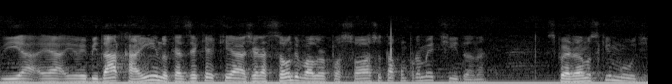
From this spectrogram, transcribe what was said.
e, a, e o EBITDA caindo, quer dizer que, que a geração de valor para o sócio está comprometida, né? Esperamos que mude.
